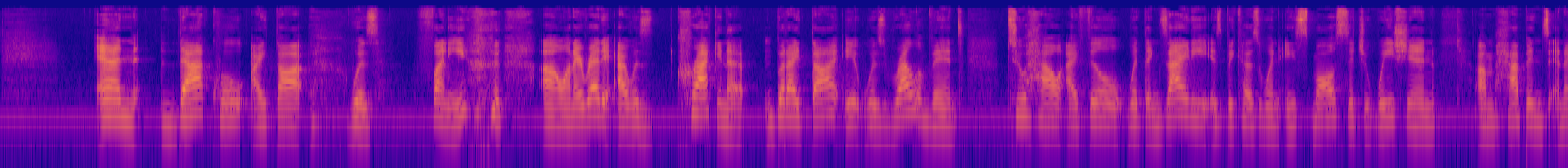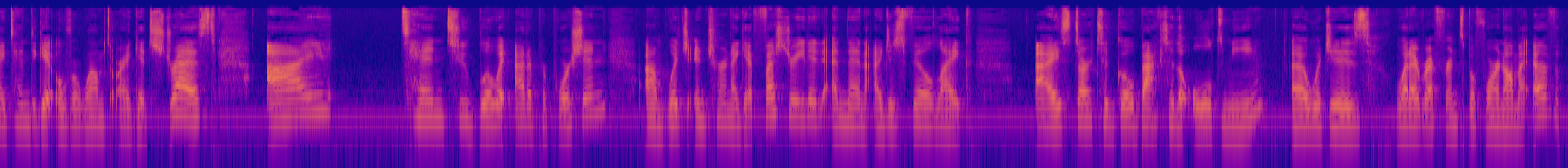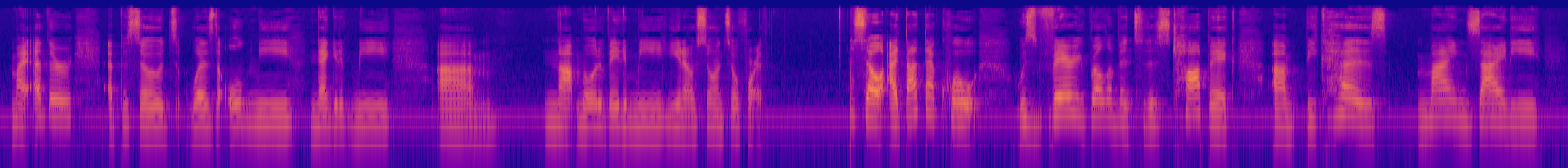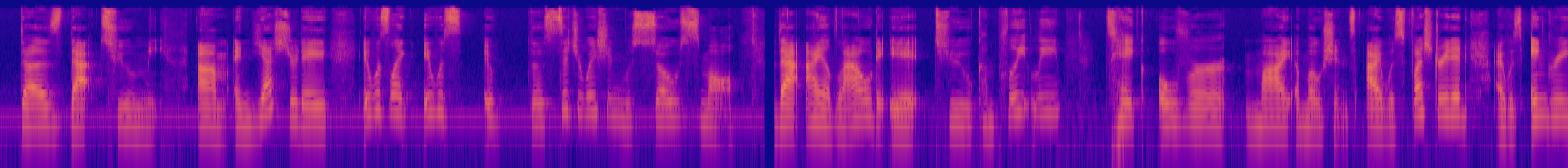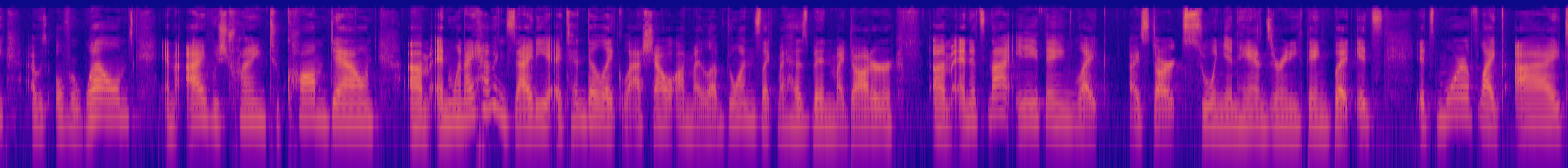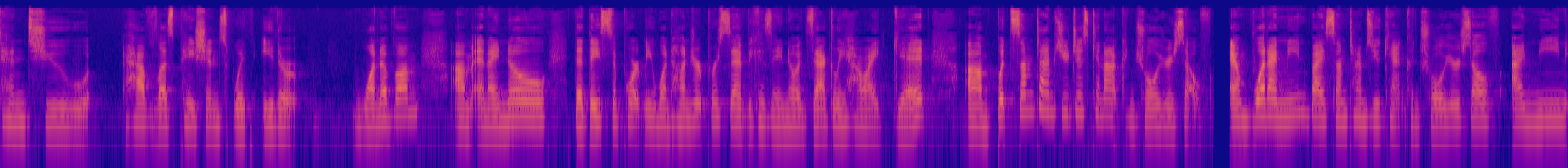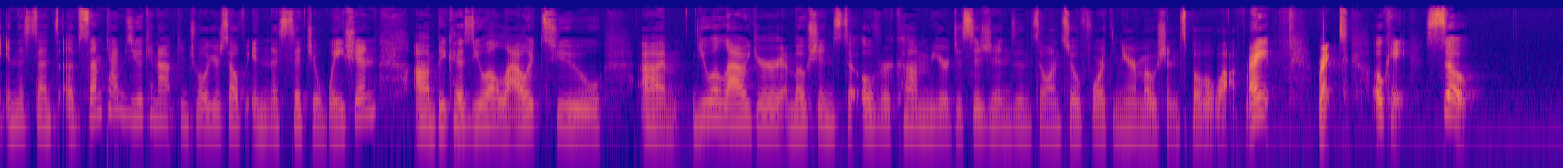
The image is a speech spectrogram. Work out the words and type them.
And that quote I thought was funny. uh, when I read it, I was cracking up, but I thought it was relevant to how I feel with anxiety is because when a small situation um, happens and I tend to get overwhelmed or I get stressed, I tend to blow it out of proportion, um, which in turn I get frustrated and then I just feel like I start to go back to the old me, uh, which is what I referenced before in all my ev- my other episodes was the old me, negative me, um, not motivated me, you know, so on and so forth. So I thought that quote was very relevant to this topic um, because my anxiety does that to me. Um, and yesterday, it was like, it was, it, the situation was so small that I allowed it to completely take over my emotions. I was frustrated, I was angry, I was overwhelmed, and I was trying to calm down. Um, and when I have anxiety, I tend to like lash out on my loved ones, like my husband, my daughter. Um, and it's not anything like I start swinging hands or anything, but it's it's more of like I tend to have less patience with either one of them. Um, and I know that they support me 100% because they know exactly how I get. Um, but sometimes you just cannot control yourself. And what I mean by sometimes you can't control yourself, I mean in the sense of sometimes you cannot control yourself in this situation um, because you allow it to, um, you allow your emotions to overcome your decisions and so on and so forth and your emotions, blah, blah, blah, right? Right. Okay. So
